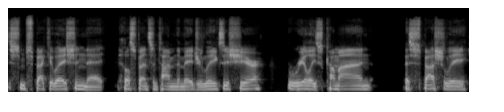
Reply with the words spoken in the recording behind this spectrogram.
some speculation that he'll spend some time in the major leagues this year. Really's come on, especially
